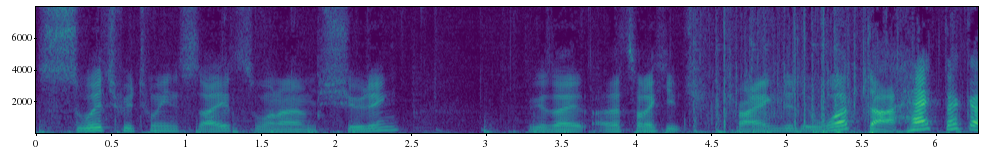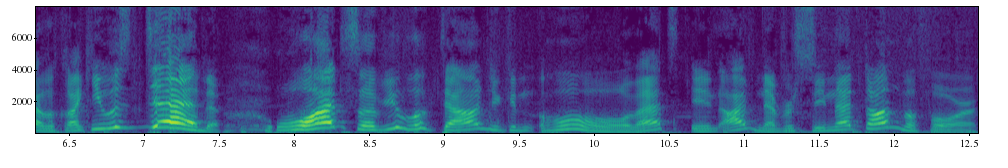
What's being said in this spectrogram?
switch between sights when I'm shooting. Because I that's what I keep trying to do. What the heck? That guy looked like he was dead. What? So if you look down, you can. Oh, that's in. I've never seen that done before.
